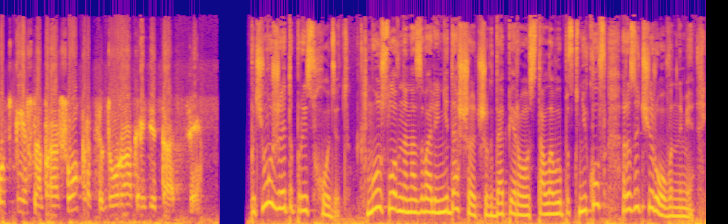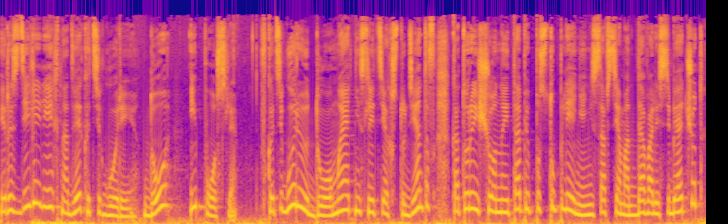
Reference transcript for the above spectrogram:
успешно прошел процедуру аккредитации. Почему же это происходит? Мы условно назвали недошедших до первого стола выпускников разочарованными и разделили их на две категории – до и после. В категорию «до» мы отнесли тех студентов, которые еще на этапе поступления не совсем отдавали себе отчет,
